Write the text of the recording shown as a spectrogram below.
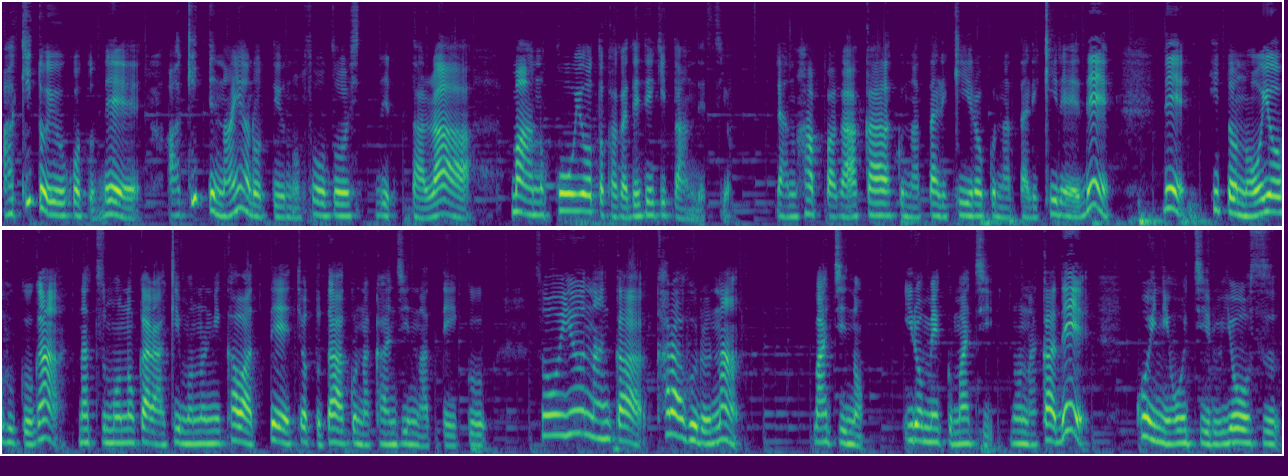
秋ということで、秋って何やろっていうのを想像してたら、まああの紅葉とかが出てきたんですよ。で、あの葉っぱが赤くなったり黄色くなったり綺麗で、で、人のお洋服が夏物から秋物に変わって、ちょっとダークな感じになっていく。そういうなんかカラフルな街の、色めく街の中で恋に落ちる様子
